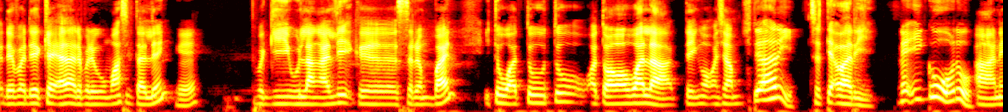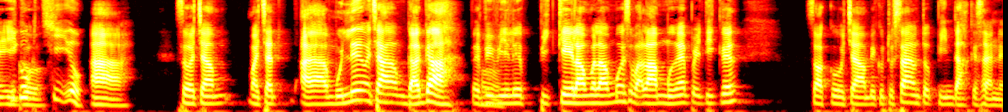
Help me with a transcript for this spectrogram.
daripada KL lah, daripada rumah Siptaling Okay. Pergi ulang alik ke Seremban itu waktu tu waktu awal-awal lah tengok macam Setiap hari? setiap hari Naik ego tu? ah naik Ego Ego kecil tu? Ah. So macam macam uh, mula macam gagah tapi Oh. bila fikir lama-lama sebab lama kan praktikal. So aku macam ambil keputusan untuk pindah ke sana.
